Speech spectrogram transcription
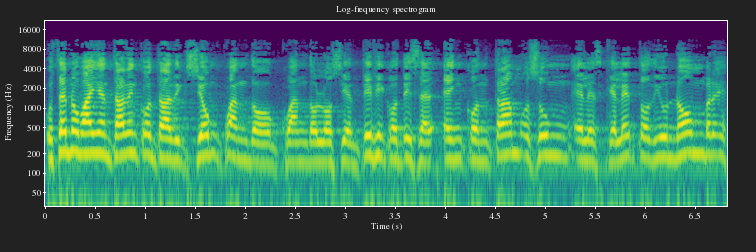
usted no vaya a entrar en contradicción cuando, cuando los científicos dicen, encontramos un, el esqueleto de un hombre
